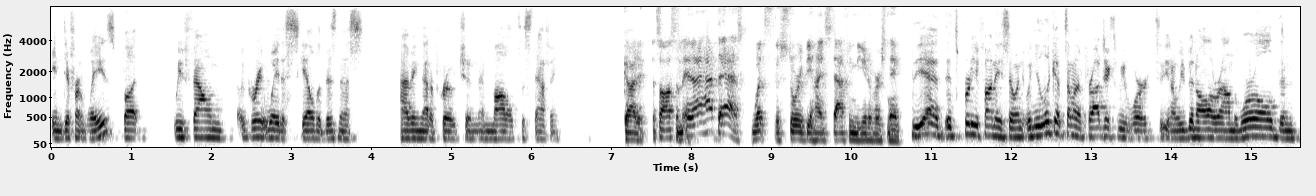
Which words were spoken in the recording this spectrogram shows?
in different ways. But we've found a great way to scale the business having that approach and, and model to staffing. Got it. That's awesome. And I have to ask, what's the story behind staffing the universe name? Yeah, it's pretty funny. So when, when you look at some of the projects we've worked, you know, we've been all around the world and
